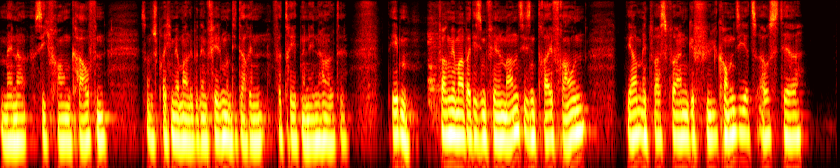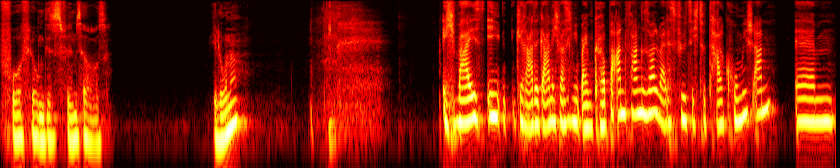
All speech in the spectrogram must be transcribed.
Männer sich Frauen kaufen, sondern sprechen wir mal über den Film und die darin vertretenen Inhalte. Eben, fangen wir mal bei diesem Film an. Sie sind drei Frauen. Ja, mit was für einem Gefühl kommen Sie jetzt aus der Vorführung dieses Films heraus? Ilona? Ich weiß gerade gar nicht, was ich mit meinem Körper anfangen soll, weil das fühlt sich total komisch an. Ähm,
